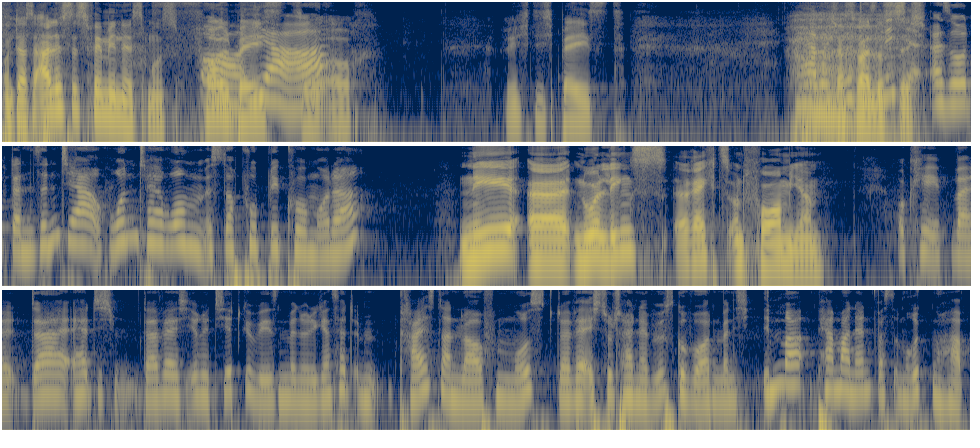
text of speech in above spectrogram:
Und das alles ist Feminismus. Voll Oh, based ja. so auch. Richtig based. Ja, aber ich Das war Nicht, lustig. also dann sind ja rundherum ist doch Publikum, oder? Nee, äh, nur links, rechts und vor mir. Okay, weil da hätte ich, da wäre ich irritiert gewesen, wenn du die ganze Zeit im Kreis dann laufen musst. Da wäre ich total nervös geworden, wenn ich immer permanent was im Rücken habe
